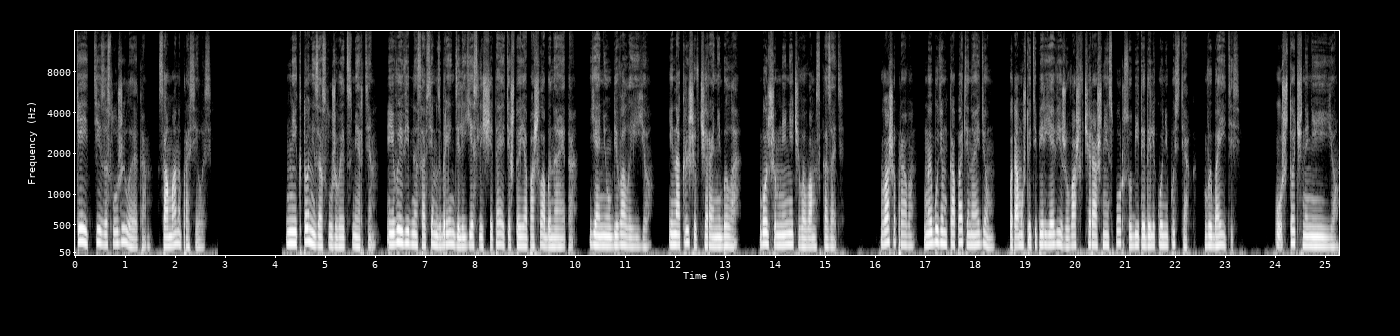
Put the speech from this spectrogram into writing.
Кейти заслужила это, сама напросилась. Никто не заслуживает смерти. И вы, видно, совсем сбрендили, если считаете, что я пошла бы на это. Я не убивала ее. И на крыше вчера не была. Больше мне нечего вам сказать. Ваше право. Мы будем копать и найдем, Потому что теперь я вижу, ваш вчерашний спор с убитой далеко не пустяк. Вы боитесь. Уж точно не ее.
